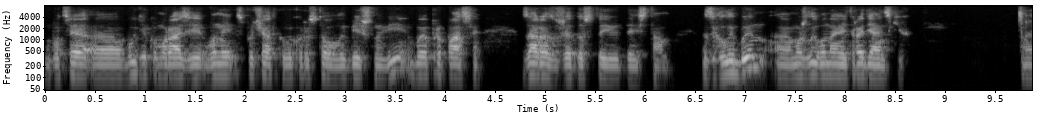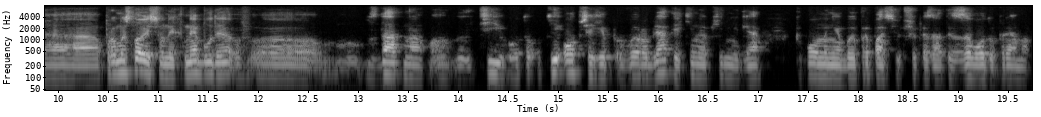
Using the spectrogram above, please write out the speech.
бо це е, в будь-якому разі вони спочатку використовували більш нові боєприпаси, зараз вже достають десь там з глибин, е, можливо, навіть радянських. Е, Промисловість у них не буде здатна е, ті, от, ті обсяги виробляти, які необхідні для поповнення боєприпасів, якщо казати з заводу прямо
